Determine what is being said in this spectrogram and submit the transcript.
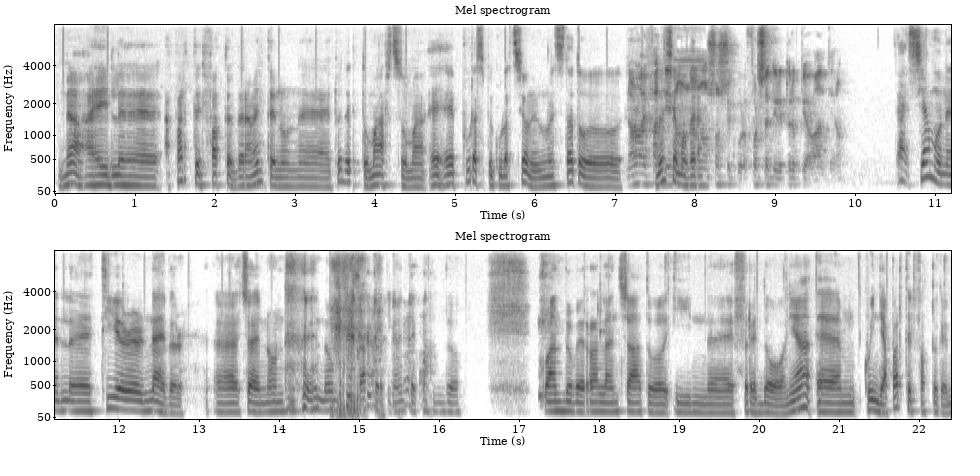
No, è il- a parte il fatto è veramente non è- tu hai detto marzo, ma è, è pura speculazione, non è stato... No, no, Noi infatti siamo non, vera- non sono sicuro, forse addirittura più avanti, no? Eh, siamo nel eh, tier never, eh, cioè non, non si sa praticamente quando, quando verrà lanciato in eh, Fredonia. Ehm, quindi, a parte il fatto che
